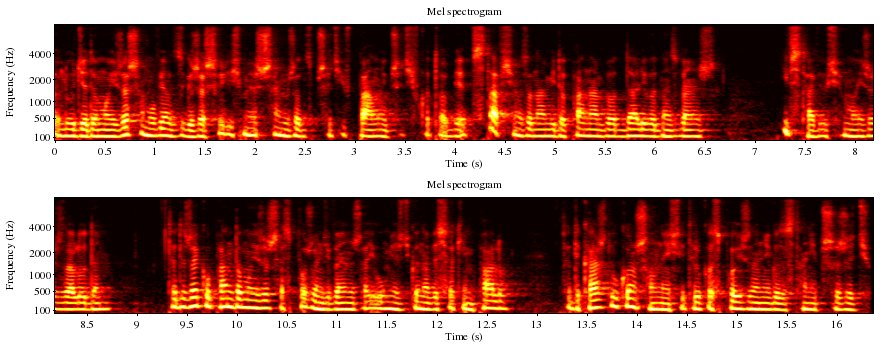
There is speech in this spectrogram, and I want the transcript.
ludzie do Mojżesza, mówiąc, zgrzeszyliśmy, szemrząc przeciw Panu i przeciwko Tobie. Wstaw się za nami do Pana, by oddalił od nas węż. I wstawił się Mojżesz za ludem. Wtedy rzekł Pan do Mojżesza, sporządź węża i umieść go na wysokim palu. Wtedy każdy ukąszony, jeśli tylko spojrzy na niego, zostanie przy życiu.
